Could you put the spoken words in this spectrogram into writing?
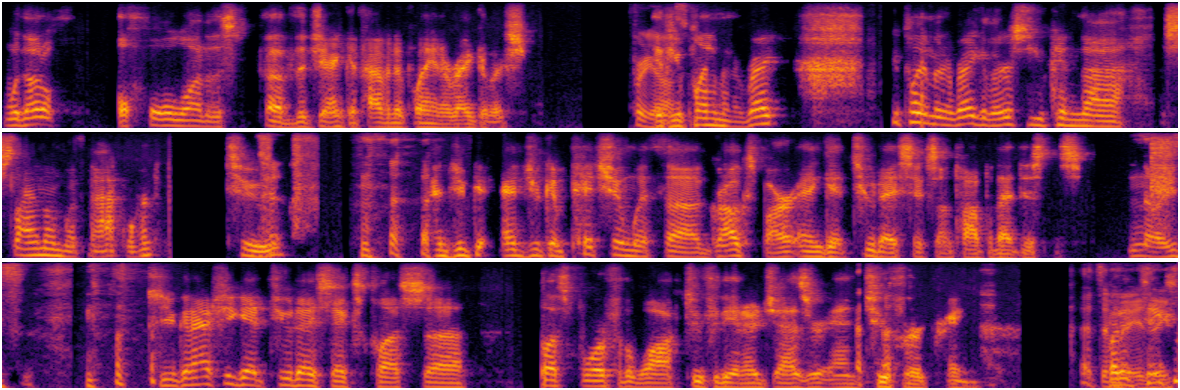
without a, a whole lot of this of the jank of having to play in irregulars. Pretty If awesome. you play him in a reg, you play him in irregulars, you can uh, slam him with Macworm two, and you can and you can pitch him with uh, Grogspar and get two dice six on top of that distance. nice. So you can actually get two dice six plus uh, plus four for the walk, two for the energizer, and two for a crane. That's But it amazing. takes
